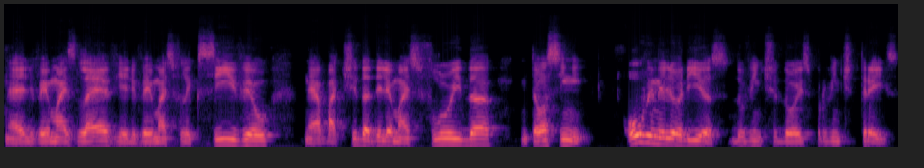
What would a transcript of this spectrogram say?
Né, ele veio mais leve, ele veio mais flexível, né, a batida dele é mais fluida. Então, assim, houve melhorias do 22 para o 23.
